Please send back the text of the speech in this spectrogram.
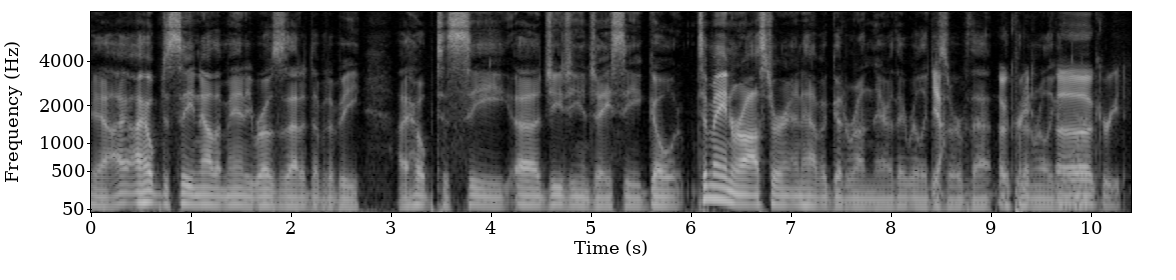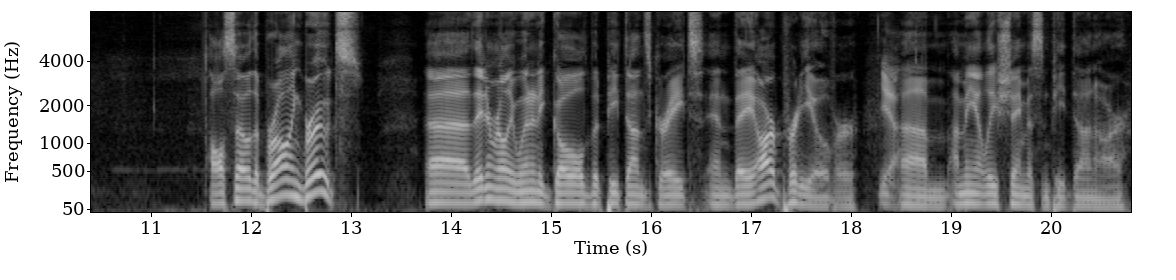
yeah. I, I hope to see now that Mandy Rose is out of WWE. I hope to see uh, Gigi and Jacy go to main roster and have a good run there. They really Yeah. deserve that. They Agreed. really good. Agreed. Also, the Brawling Brutes. Uh, they didn't really win any gold, but Pete Dunne's great, and they are pretty over. Yeah. Um, I mean, at least Sheamus and Pete Dunne are.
